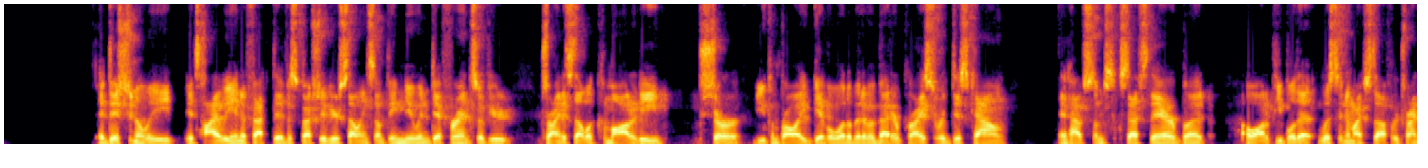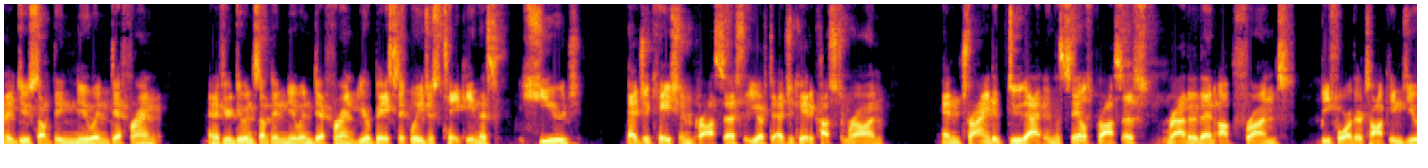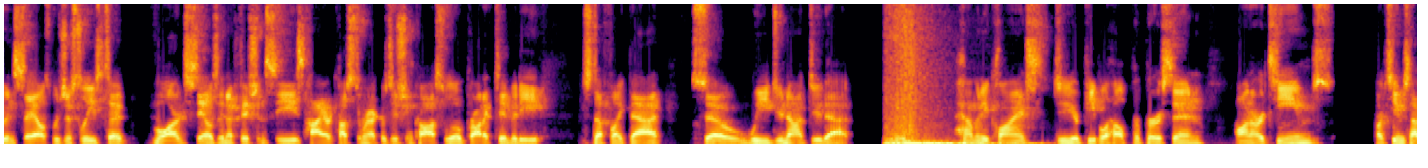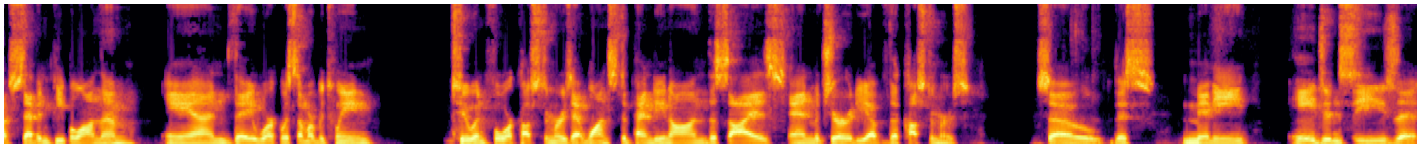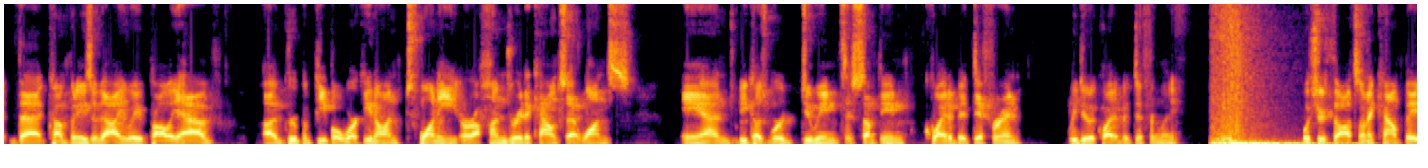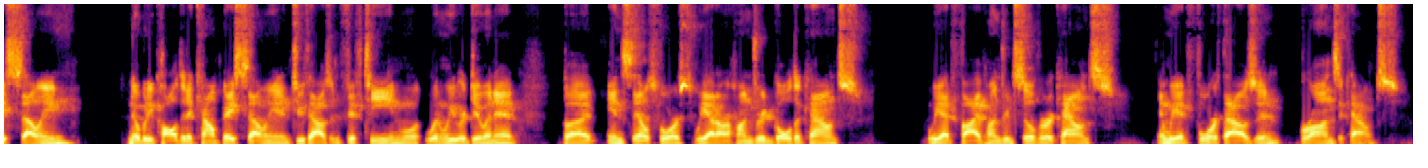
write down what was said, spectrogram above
Additionally, it's highly ineffective, especially if you're selling something new and different. So, if you're trying to sell a commodity, sure, you can probably give a little bit of a better price or a discount and have some success there. But a lot of people that listen to my stuff are trying to do something new and different. And if you're doing something new and different, you're basically just taking this huge education process that you have to educate a customer on and trying to do that in the sales process rather than upfront before they're talking to you in sales, which just leads to large sales inefficiencies, higher customer acquisition costs, low productivity, stuff like that. So we do not do that. How many clients do your people help per person? On our teams, our teams have seven people on them, and they work with somewhere between two and four customers at once, depending on the size and maturity of the customers. So this many agencies that that companies evaluate probably have a group of people working on 20 or 100 accounts at once. And because we're doing something quite a bit different, we do it quite a bit differently. What's your thoughts on account based selling? Nobody called it account based selling in 2015 w- when we were doing it. But in Salesforce, we had our 100 gold accounts, we had 500 silver accounts, and we had 4,000 bronze accounts.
